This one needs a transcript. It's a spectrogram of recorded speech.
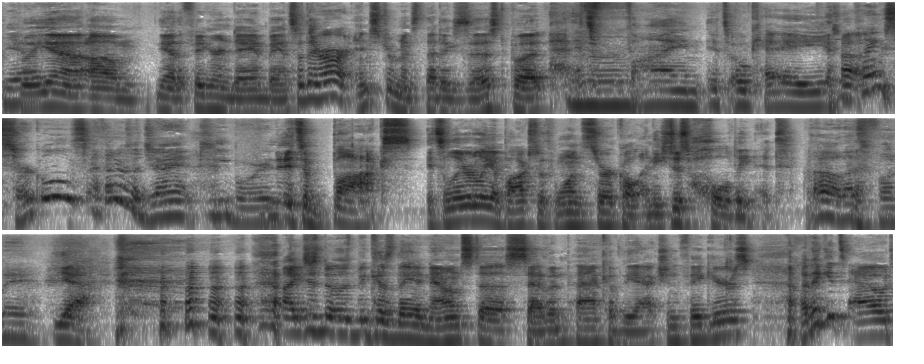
Yeah. But yeah, um, yeah, the Figrin D'an band. So there are instruments that exist, but it's Mm-hmm. fine. It's okay. Is playing circles? I thought it was a giant keyboard. It's a box. It's literally a box with one circle, and he's just holding it. Oh, that's funny. Yeah. I just know this because they announced a seven pack of the action figures. I think it's out,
